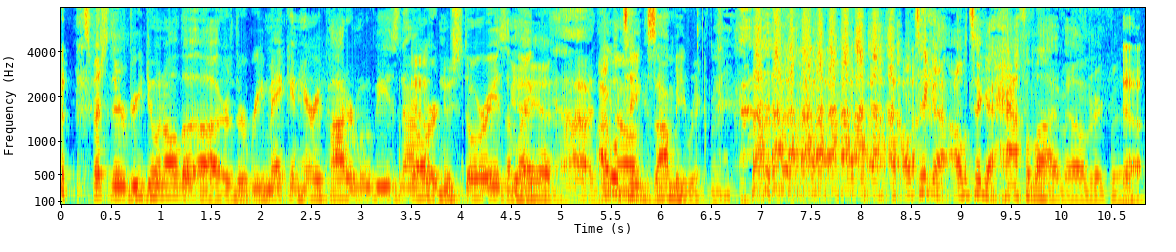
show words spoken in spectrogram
Especially they're redoing all the uh, or they're remaking Harry Potter movies now Yeah. or new stories. I'm Yeah, like, yeah. "Ah, I will know." take Zombie Rickman. I'll take a I'll take a half alive Alan Rickman. Yeah.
